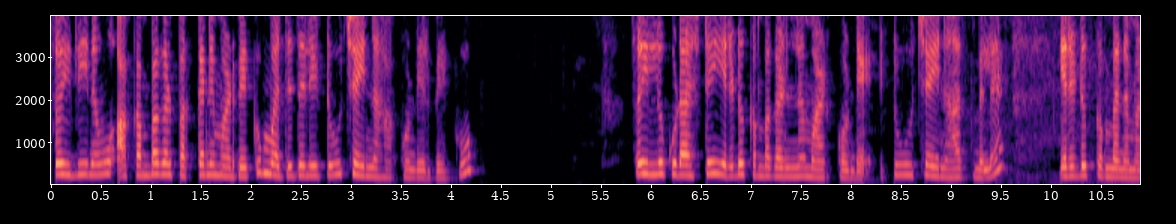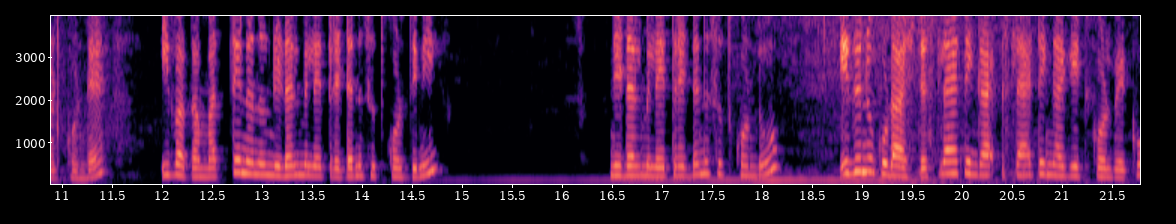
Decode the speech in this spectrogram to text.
ಸೊ ಇಲ್ಲಿ ನಾವು ಆ ಕಂಬಗಳ ಪಕ್ಕನೆ ಮಾಡಬೇಕು, ಮಧ್ಯದಲ್ಲಿ ಟೂ ಚೈನ್ನ ಹಾಕ್ಕೊಂಡಿರಬೇಕು ಸೊ ಇಲ್ಲೂ ಕೂಡ ಅಷ್ಟೇ ಎರಡು ಕಂಬಗಳನ್ನ ಮಾಡಿಕೊಂಡೆ. ಟೂ ಚೈನ್ ಆದಮೇಲೆ ಎರಡು ಕಂಬನ ಮಾಡಿಕೊಂಡೆ. ಇವಾಗ ಮತ್ತೆ ನಾನು ನಿಡಲ್ ಮೇಲೆ ಥ್ರೆಡನ್ನು ಸುತ್ಕೊಳ್ತೀನಿ. ನಿಡಲ್ ಮೇಲೆ ಥ್ರೆಡನ್ನು ಸುತ್ತಕೊಂಡು ಇದನ್ನು ಕೂಡ ಅಷ್ಟೇ ಸ್ಲ್ಯಾಟಿಂಗ್ ಸ್ಲ್ಯಾಟಿಂಗ್ ಆಗಿ ಇಟ್ಕೊಳ್ಬೇಕು.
